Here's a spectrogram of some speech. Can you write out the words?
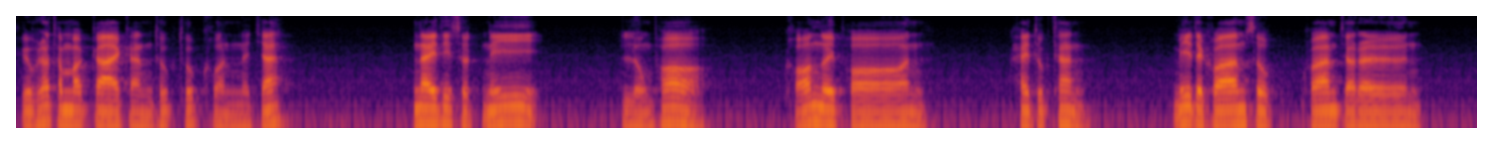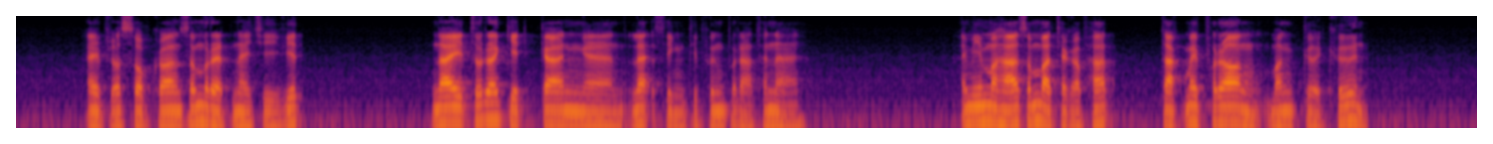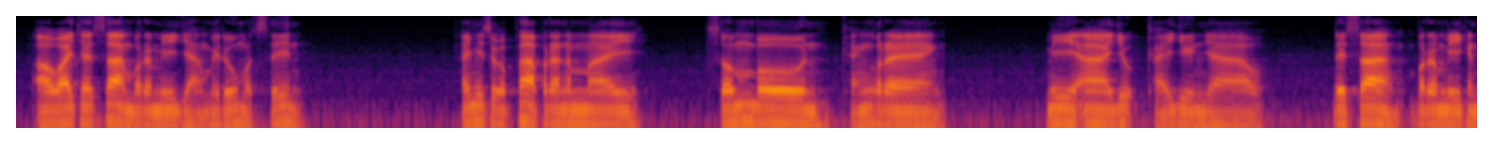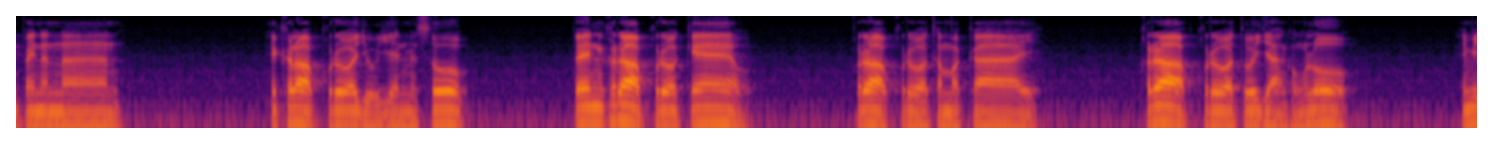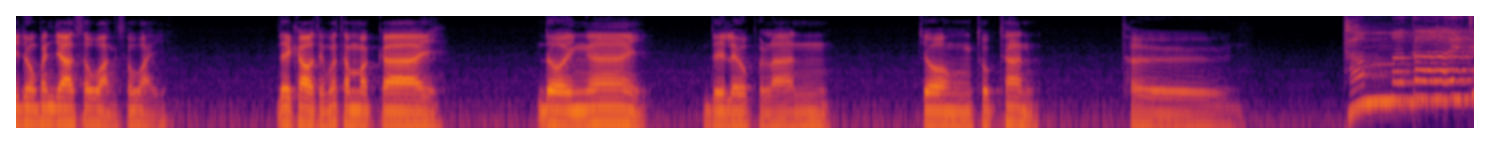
คือพระธรรมกายกันทุกๆคนนะจ๊ะ ในที่สุดนี้ หลวงพ่อ ขอหน่วยพร ให้ทุกท่าน มีแต่ความสุขความเจริญ ให้ประสบความสำเร็จในชีวิต ในธุรกิจการงานและสิ่งที่พึงปรารถนา ให้มีมหาสมบัติจักรพรรดิตักไม่พร่องบังเกิดขึ้น เอาไว้ใช้สร้างบารมีอย่างไม่รู้หมดสิ้น ให้มีสุขภาพพระนามัย สมบูรณ์ แข็งแรง มีอายุไขยืนยาว ได้สร้างบารมีกันไปนานๆ ให้ครอบครัวอยู่เย็นเป็นสุข เป็นครอบครัวแก้ว ครอบครัวธรรมกาย ครอบครัวตัวอย่างของโลก ให้มีดวงปัญญาสว่างสวัย ได้เข้าถึงพระธรรมกาย โดยง่าย โดยเร็วพลัน จงทุกท่านเทินธรรมกายเจ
